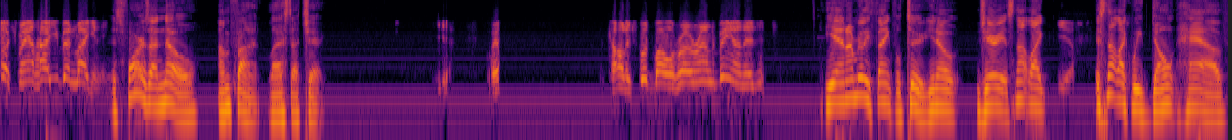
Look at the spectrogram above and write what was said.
much, man. How you been making it? As far as I know, I'm fine. Last I checked. Yeah. Well, college football is right around the bend, isn't it? Yeah, and I'm really thankful too. You know, Jerry, it's not like Yeah. it's not like we don't have,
